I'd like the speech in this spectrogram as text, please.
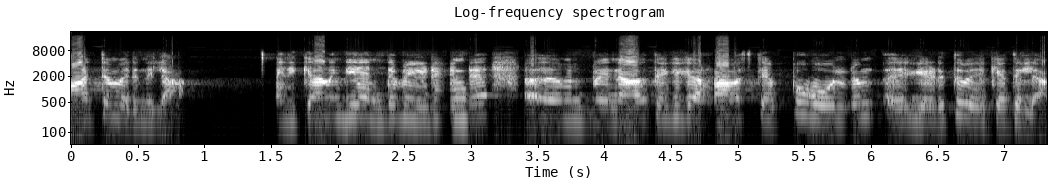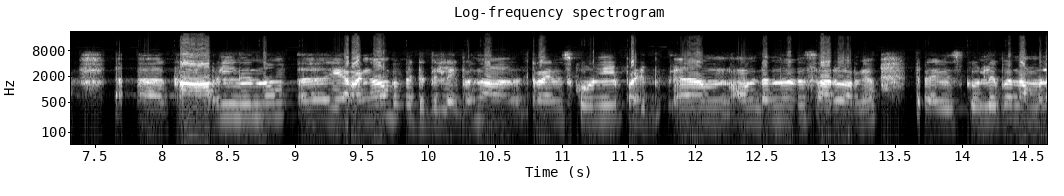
മാറ്റം വരുന്നില്ല. എനിക്കാണെങ്കിൽ എന്റെ വീടിന്റെ പിന്നെ അകത്തേക്ക് കയറാനുള്ള സ്റ്റെപ്പ് പോലും എടുത്തു വയ്ക്കത്തില്ല കാറിൽ നിന്നും ഇറങ്ങാൻ പറ്റത്തില്ല. ഇപ്പൊ ഡ്രൈവിംഗ് സ്കൂളിൽ പഠി ഉണ്ടെന്ന് സാറ് പറഞ്ഞു. ഡ്രൈവിംഗ് സ്കൂളിൽ ഇപ്പൊ നമ്മൾ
